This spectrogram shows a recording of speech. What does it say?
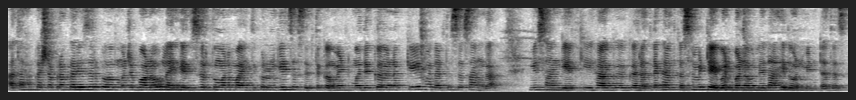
आता हा कशा प्रकारे जर म्हणजे बनवलं आहे हे जर तुम्हाला माहिती करून घ्यायचं असेल तर कमेंटमध्ये क नक्की मला तसं सांगा. मी सांगेल की हा ग- घरातल्या घरात कसं मी टेबल बनवलेला आहे दोन मिनिटातच.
